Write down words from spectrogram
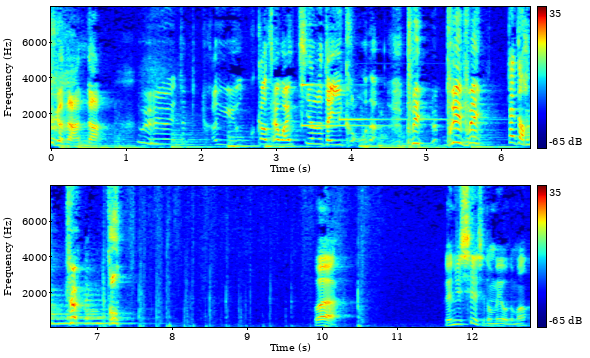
是个男的！哎呦，这哎呦，刚才我还亲了他一口呢！呸呸呸！带走。是，走。喂，连句谢谢都没有的吗？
